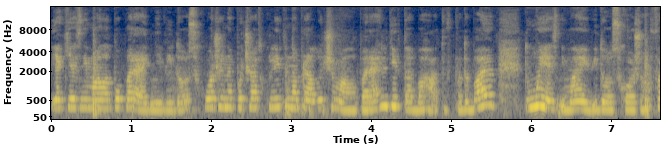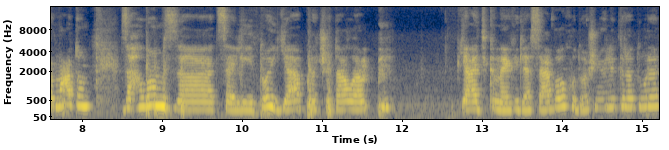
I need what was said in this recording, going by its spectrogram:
Як я знімала попереднє відео, схоже на початку літа набрало чимало переглядів та багато вподобайок, тому я знімаю відео схожого формату. Загалом за це літо я прочитала. П'ять книг для себе художньої літератури,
